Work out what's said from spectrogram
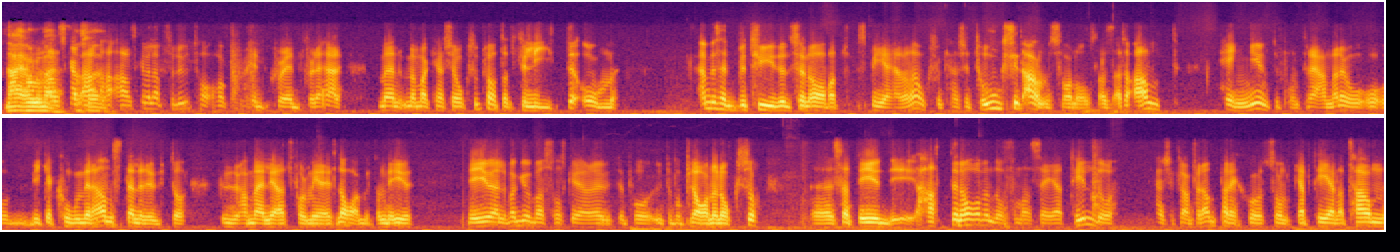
Nej, jag håller med. Han ska, alltså... han, han ska väl absolut ha, ha cred, cred för det här. Men, men man kanske också pratat för lite om ja, men, här, betydelsen av att spelarna också kanske tog sitt ansvar någonstans. Alltså, allt hänger ju inte på en tränare och, och, och vilka koner han ställer ut och hur han väljer att formera ett lag. Utan det är ju, det är ju elva gubbar som ska göra ute på, ute på planen också. Uh, så att det är ju det hatten av ändå får man säga till då kanske framförallt Parejo som kapten att han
